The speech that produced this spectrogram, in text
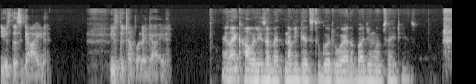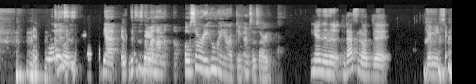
use this guide. Use the template and guide. I like how Elizabeth navigates to go to where the badging website is. This is, yeah, Is this is there- the one on, oh, sorry, who am I interrupting? I'm so sorry. no, no, no, that's not the. Let me say.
